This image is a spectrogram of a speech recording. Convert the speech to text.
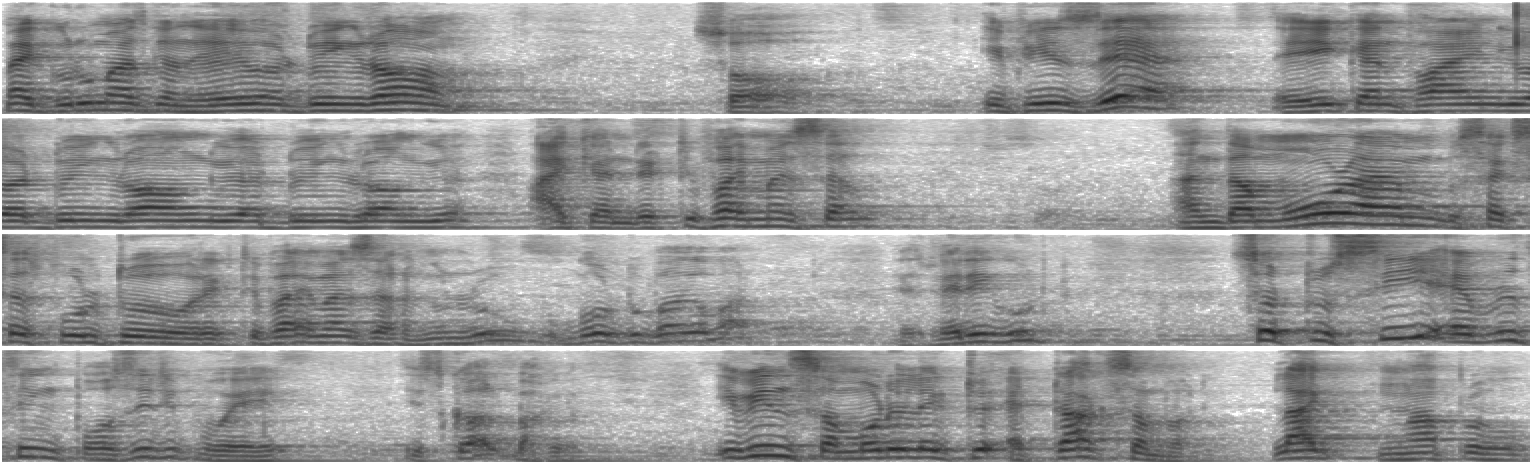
My Guru Maharaj can say, you are doing wrong. So if he is there, he can find you are doing wrong, you are doing wrong, I can rectify myself. And the more I am successful to rectify myself, go to Bhagavan. It's very good. So to see everything positive way is called Bhagavan. Even somebody like to attack somebody, like Mahaprabhu,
